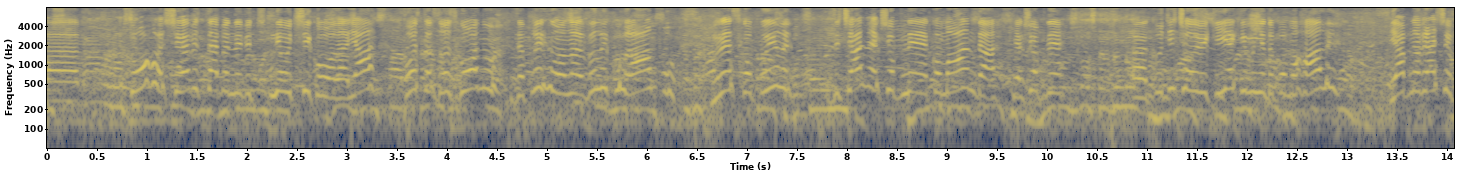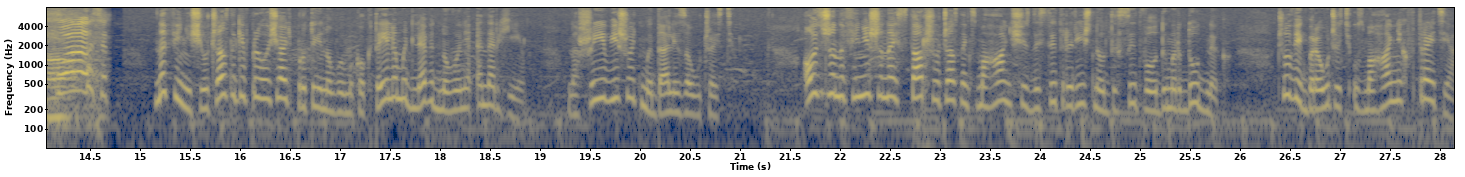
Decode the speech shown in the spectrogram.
е, того, що я від себе не, від, не очікувала. Я просто з розгону запригнула на велику рампу, мене схопили. Звичайно, якщо б не команда, якщо б не е, круті чоловіки, які мені допомагали, я б навряд чи впоралася. На фініші учасників пригощають протеїновими коктейлями для відновлення енергії. На шиї вішають медалі за участь. А ось вже на фініші найстарший учасник змагань – 63-річний одесит Володимир Дудник. Чоловік бере участь у змаганнях втретє.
